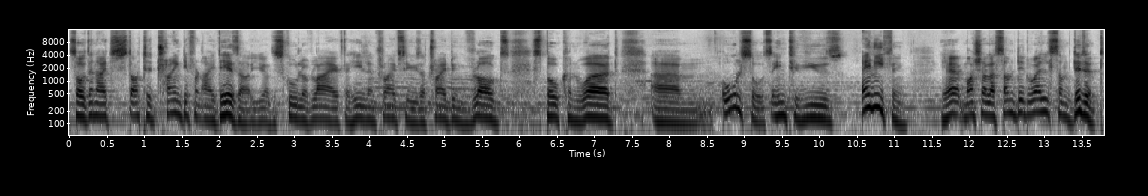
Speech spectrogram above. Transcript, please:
So then I started trying different ideas out. You know, the School of Life, the Heal and Thrive series. I tried doing vlogs, spoken word, um, all sorts, interviews, anything. Yeah, mashallah, some did well, some didn't.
